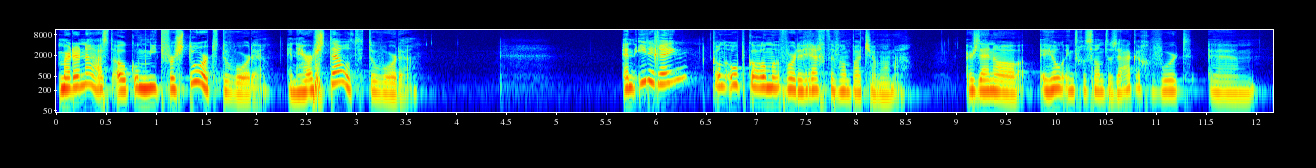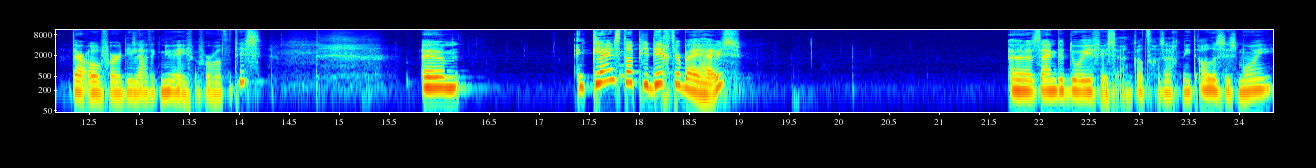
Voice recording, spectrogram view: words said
maar daarnaast ook om niet verstoord te worden en hersteld te worden. En iedereen kan opkomen voor de rechten van Pachamama. Er zijn al heel interessante zaken gevoerd ehm, daarover. Die laat ik nu even voor wat het is. Ehm, een klein stapje dichter bij huis uh, zijn de dode vissen. Ik had gezegd, niet alles is mooi.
